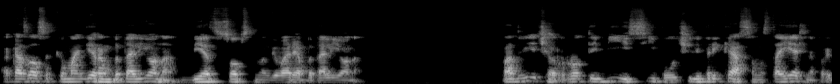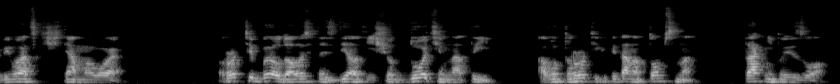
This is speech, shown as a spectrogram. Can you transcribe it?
оказался командиром батальона без, собственно говоря, батальона. Под вечер роты Би и Си получили приказ самостоятельно пробиваться к частям Малоя. Ротте Б удалось это сделать еще до темноты, а вот роте капитана Томпсона так не повезло.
